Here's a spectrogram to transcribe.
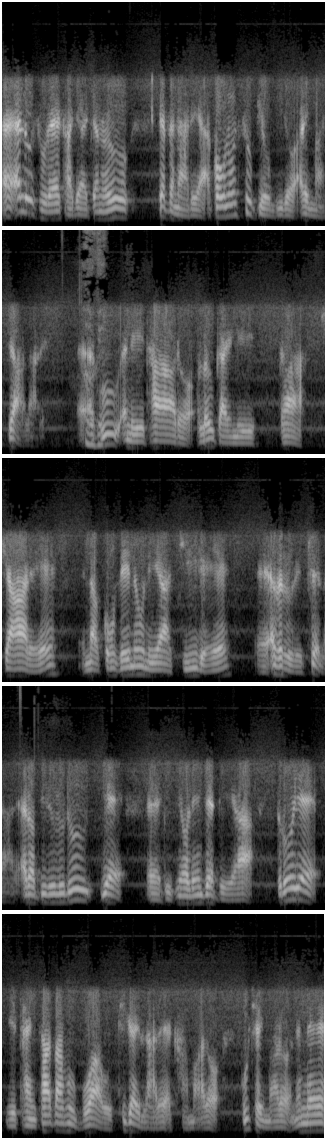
အဲအဲ့လိုဆိုတဲ့အခါကျကျွန်တော်တို့ပြဿနာတွေကအကုန်လုံးစုပြုံပြီးတော့အဲ့ဒီမှာကြာလာတယ်အခုအနေထားကတော့အလုတ်ကိုင်းတွေကရှားတယ်နောက်ကုန်စည်နှုန်းတွေကကြီးတယ်အဲအဲ့ဒါလိုတွေဖြစ်လာတယ်အဲ့တော့ပြည်သူလူထုရဲ့ဒီညှော်လင်းချက်တွေကသူတို့ရဲ့နေထိုင်စားသမှုဘဝကိုထိခိုက်လာတဲ့အခါမှာတော့အခုချိန်မှာတော့နည်းနည်း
